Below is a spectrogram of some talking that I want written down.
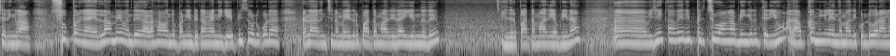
சரிங்களா? சூப்பருங்க. எல்லாமே வந்து அழகாக வந்து பண்ணிகிட்ருக்காங்க இன்றைக்கி எபிசோடு கூட நல்லா இருந்துச்சு. நம்ம எதிர்பார்த்த மாதிரி தான் இருந்தது. எதிர்பார்த்த மாதிரி அப்படின்னா விஜய் காவேரி பிரிச்சிருவாங்க அப்படிங்கிறது தெரியும். அது அப்கமிங்கில் எந்த மாதிரி கொண்டு வராங்க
